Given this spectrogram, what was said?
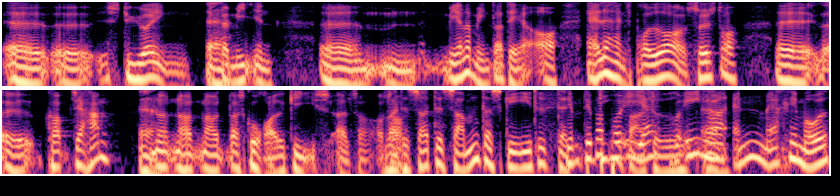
øh, øh, styringen ja. af familien, øh, mere eller mindre der, og alle hans brødre og søstre øh, øh, kom til ham, ja. når, når, når der skulle rådgives. Altså. Og var så, det så det samme, der skete, da jamen, det var din på, far ja, døde? på en ja. eller anden mærkelig måde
